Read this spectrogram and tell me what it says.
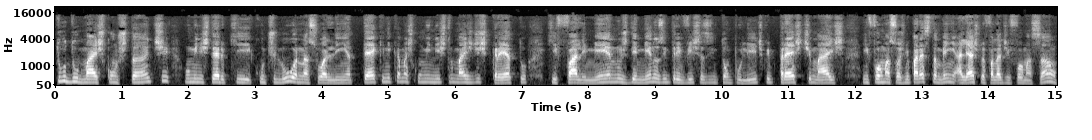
tudo mais constante, um ministério que continua na sua linha técnica, mas com um ministro mais discreto, que fale menos, dê menos entrevistas em tom político e preste mais informações. Me parece também, aliás, para falar de informação,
